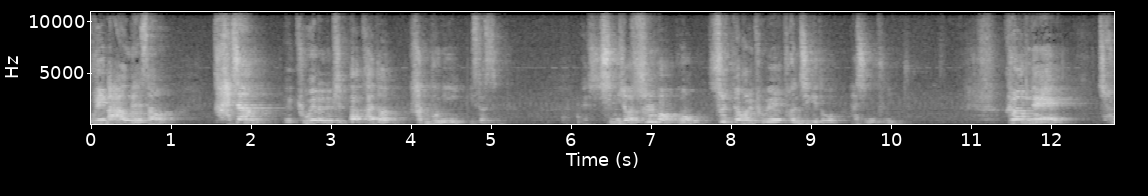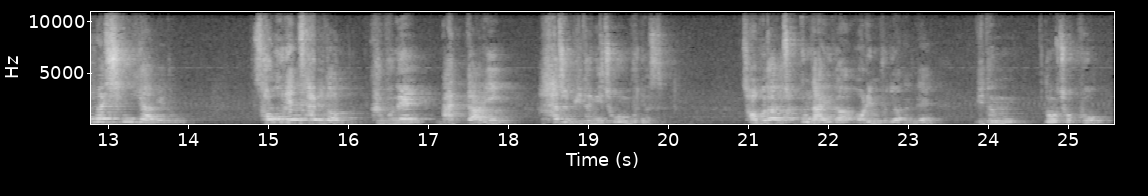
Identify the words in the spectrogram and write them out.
우리 마을에서 가장 교회를 핍박하던 한 분이 있었습니다. 심지어 술 먹고 술병을 교회에 던지기도 하시는 분입니다. 그런데 정말 신기하게도 서울에 살던 그분의 맏딸이 아주 믿음이 좋은 분이었습니다. 저보다 조금 나이가 어린 분이었는데 믿음도 좋고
